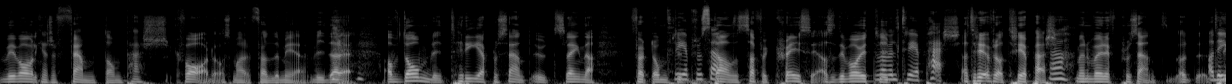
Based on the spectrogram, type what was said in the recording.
vi var väl kanske 15 pers kvar då som följde med vidare. Av dem blir 3% utslängda för att de typ 3%? dansar för crazy. Alltså det var ju Det var typ väl tre pers? Ja, tre, förlåt, tre pers. Ja. Men vad är det för procent? Ja, det är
